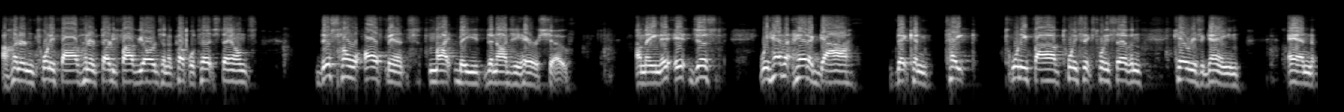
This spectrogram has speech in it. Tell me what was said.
125, 135 yards and a couple touchdowns, this whole offense might be the Najee Harris show. I mean, it, it just, we haven't had a guy that can take 25, 26, 27 carries a game and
